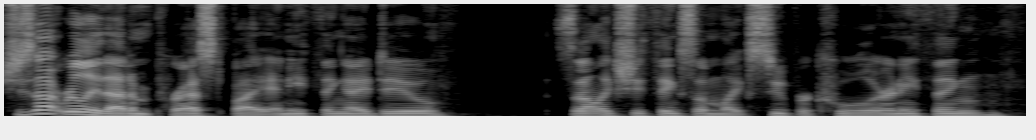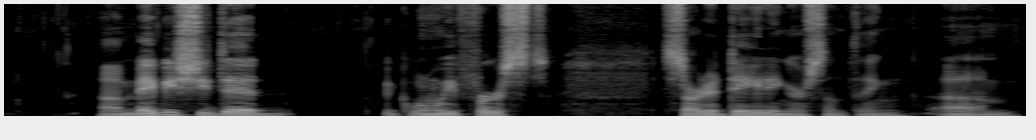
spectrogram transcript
she's not really that impressed by anything I do. It's not like she thinks I'm like super cool or anything. Um, maybe she did, like, when we first started dating or something. Um,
